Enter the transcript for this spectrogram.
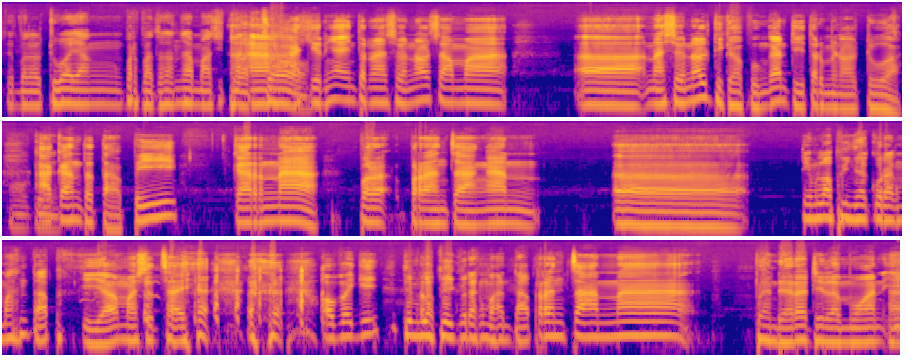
Terminal 2 yang perbatasan sama Ah, Sidoarjo. ah, akhirnya internasional sama eh, nasional digabungkan di terminal 2. Oke. Akan tetapi karena per- perancangan eh Tim lobbynya kurang mantap. iya maksud saya apa iki Tim lobby kurang mantap. rencana bandara di Lamongan Ah.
